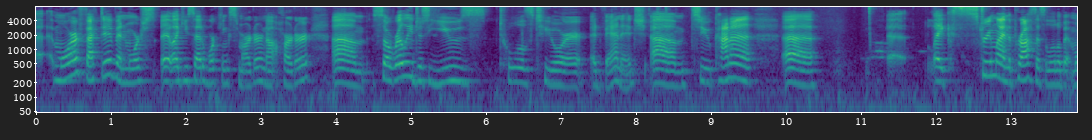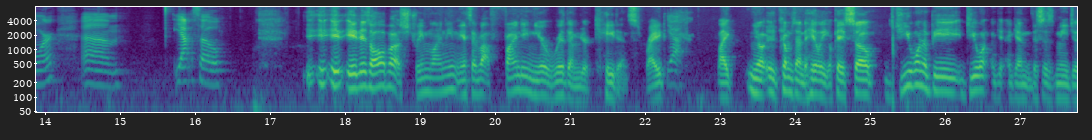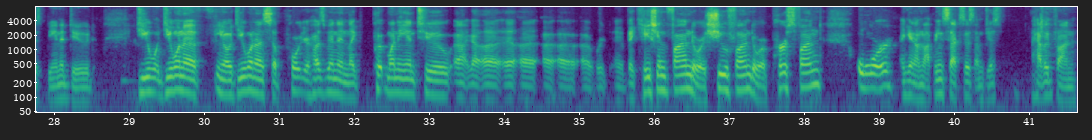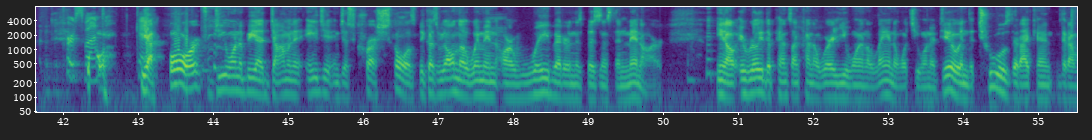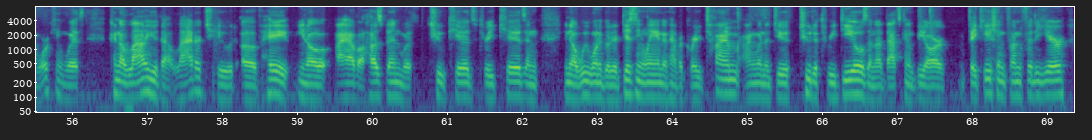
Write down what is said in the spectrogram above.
uh, more effective and more, uh, like you said, working smarter, not harder. Um, so really, just use tools to your advantage um, to kind of. Uh, uh, like streamline the process a little bit more. Um, yeah, so it, it, it is all about streamlining. It's about finding your rhythm, your cadence, right? Yeah. Like, you know, it comes down to Haley. Okay, so do you want to be, do you want, again, this is me just being a dude. Do you, do you want to, you know, do you want to support your husband and like put money into uh, a, a, a, a vacation fund or a shoe fund or a purse fund? Or, again, I'm not being sexist, I'm just having fun. Purse fund. Or, Okay. Yeah. Or do you want to be a dominant agent and just crush skulls? Because we all know women mm. are way better in this business than men are. You know, it really depends on kind of where you want to land and what you want to do. And the tools that I can that I'm working with can allow you that latitude of, hey, you know, I have a husband with two kids, three kids, and you know, we want to go to Disneyland and have a great time. I'm going to do two to three deals, and uh, that's going to be our vacation fund for the year.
